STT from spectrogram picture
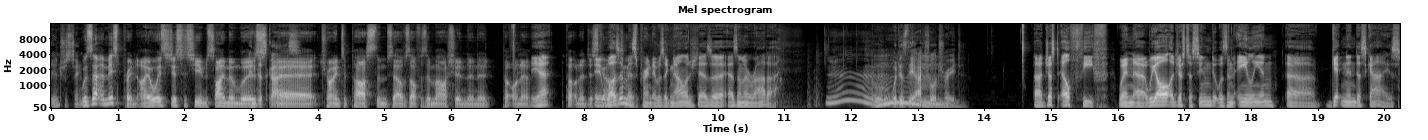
Interesting. Was that a misprint? I always just assumed Simon was disguise. Uh, trying to pass themselves off as a Martian and had put on a Yeah, put on a disguise. it was a yeah. misprint. It was acknowledged as a as an errata. Ooh, what is the actual Mm. trait? Uh, just elf thief. When uh, we all just assumed it was an alien uh, getting in disguise,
